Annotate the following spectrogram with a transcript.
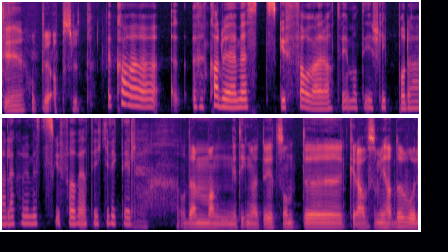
Det håper vi absolutt. Hva, hva du er mest skuffa over at vi måtte gi slipp på det, eller hva du er mest skuffa over at vi ikke fikk til? Og det er mange ting, vet du. Et sånt uh, krav som vi hadde, hvor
